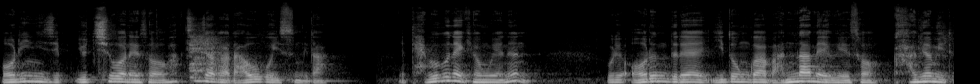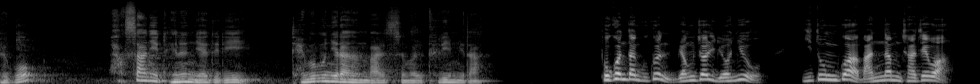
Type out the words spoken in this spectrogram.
어린이집, 유치원에서 확진자가 나오고 있습니다. 대부분의 경우에는 우리 어른들의 이동과 만남에 의해서 감염이 되고 확산이 되는 예들이 대부분이라는 말씀을 드립니다. 보건당국은 명절 연휴 이동과 만남 자제와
